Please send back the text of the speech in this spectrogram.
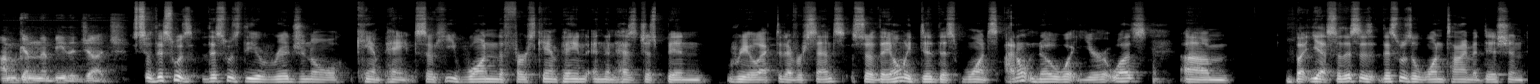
I'm gonna be the judge. so this was this was the original campaign so he won the first campaign and then has just been reelected ever since so they only did this once i don't know what year it was um but yeah so this is this was a one-time edition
